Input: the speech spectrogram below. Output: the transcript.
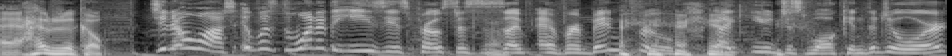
Uh, how did it go? Do you know what? It was one of the easiest processes I've ever been through. Yeah. Like you just walk in the door.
